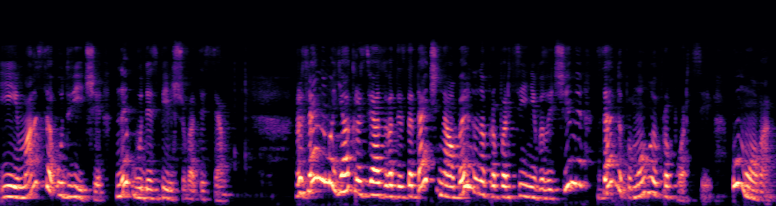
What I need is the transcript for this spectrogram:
її маса удвічі не буде збільшуватися. Розглянемо, як розв'язувати задачі на обернено пропорційні величини за допомогою пропорції. Умова.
